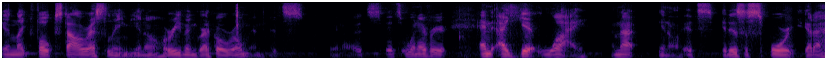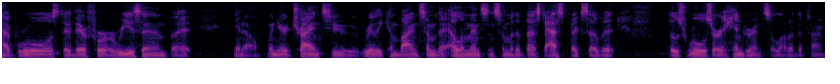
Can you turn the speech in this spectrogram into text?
in like folk style wrestling, you know, or even Greco-Roman. It's it's it's whenever and I get why. I'm not, you know, it's it is a sport. You got to have rules. They're there for a reason, but you know, when you're trying to really combine some of the elements and some of the best aspects of it, those rules are a hindrance a lot of the time.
